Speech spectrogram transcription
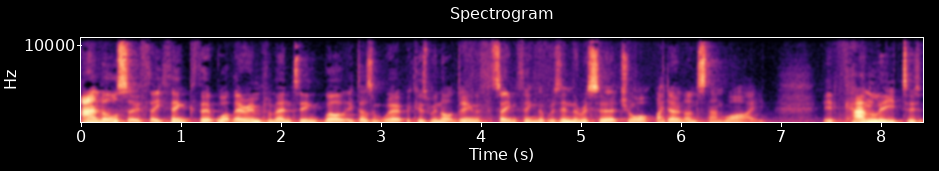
and also if they think that what they're implementing, well, it doesn't work because we're not doing the same thing that was in the research or I don't understand why, it can lead to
